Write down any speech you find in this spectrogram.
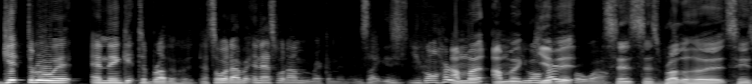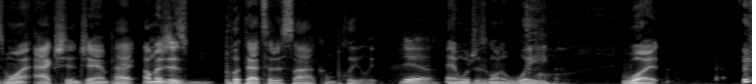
get through it and then get to brotherhood. That's what I and that's what I'm recommending. It's like it's, you gonna hurt. I'm gonna I'm gonna gonna give hurt it for a while. since since Brotherhood seems more action jam packed. I'm gonna just put that to the side completely, yeah. and we're just gonna wait. What?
